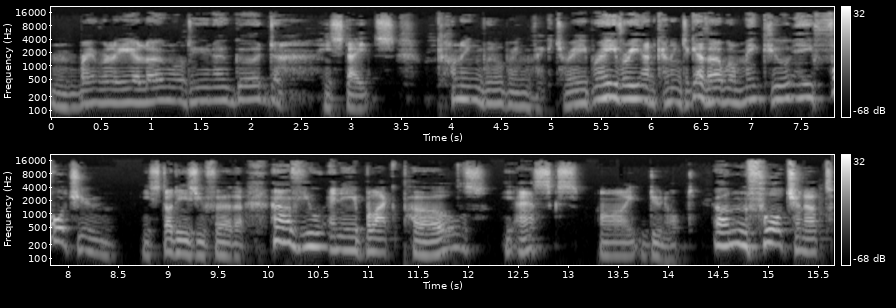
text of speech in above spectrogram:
Bravery alone will do you no good, he states. Cunning will bring victory. Bravery and cunning together will make you a fortune. He studies you further. Have you any black pearls? he asks. I do not. Unfortunate,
